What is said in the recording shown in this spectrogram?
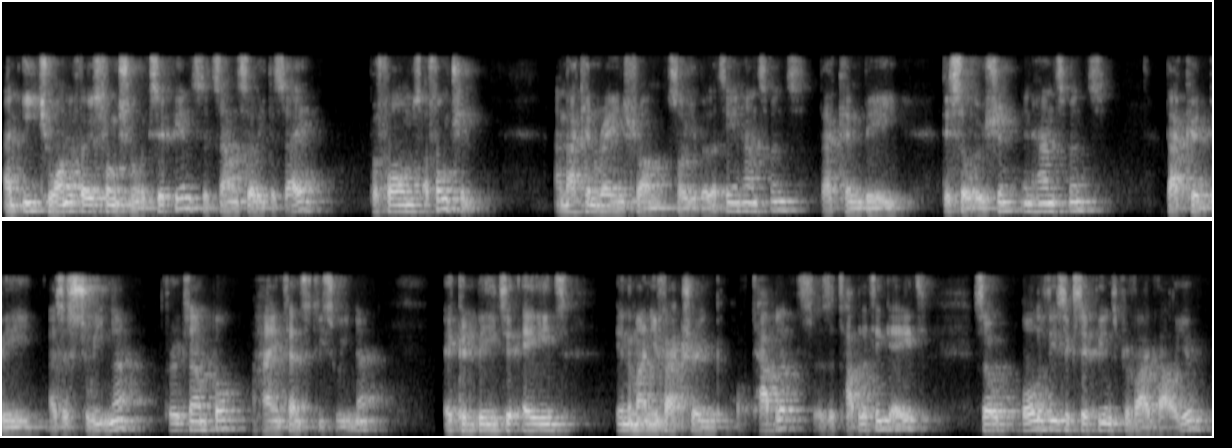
And each one of those functional excipients, it sounds silly to say, performs a function. And that can range from solubility enhancement, that can be dissolution enhancement, that could be as a sweetener, for example, a high intensity sweetener. It could be to aid in the manufacturing of tablets as a tableting aid. So all of these excipients provide value.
